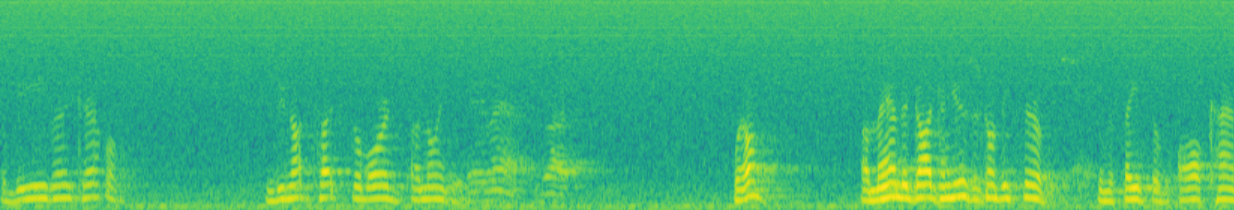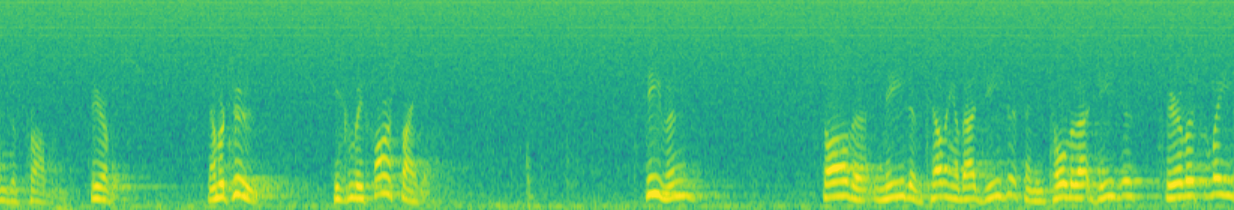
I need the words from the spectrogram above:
So be very careful. You do not touch the Lord's anointed. Amen. Right. Well, a man that God can use is going to be fearless in the face of all kinds of problems. Fearless. Number two, going to be farsighted. Stephen saw the need of telling about Jesus, and he told about Jesus fearlessly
